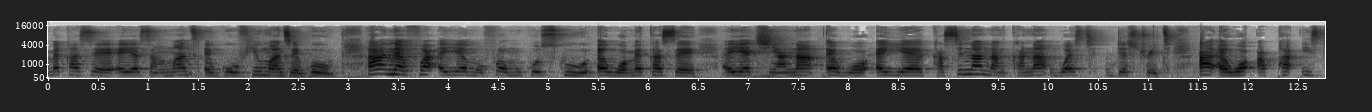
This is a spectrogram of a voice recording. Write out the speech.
mɛka sɛ ɛyɛ some months ago, few months ago a na ɛfa ɛyɛ mmɔfra a wɔkɔ school ɛwɔ mɛka sɛ ɛyɛ Kyeana ɛwɔ ɛyɛ Katsina Nankana West District a ɛwɔ Upper East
